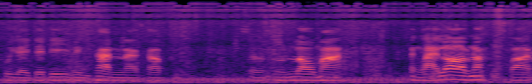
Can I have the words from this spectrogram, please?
ผู้ใหญ่ใจดีหนึ่งท่านนะครับสนับสนุนเรามาตั้งหลายรอบเนาะควาน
